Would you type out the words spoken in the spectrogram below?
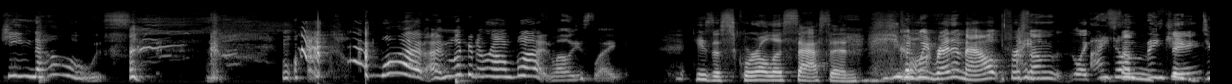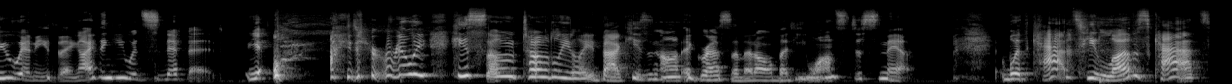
He knows. what? I'm looking around. What? Well, he's like, He's a squirrel assassin. he Could we rent him out for I- some like I don't think thing? he'd do anything. I think he would sniff it. Yeah. I do really. He's so totally laid back. He's not aggressive at all, but he wants to sniff. With cats, he loves cats,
